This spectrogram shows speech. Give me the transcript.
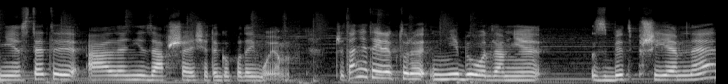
niestety, ale nie zawsze się tego podejmują. Czytanie tej lektury nie było dla mnie zbyt przyjemne.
